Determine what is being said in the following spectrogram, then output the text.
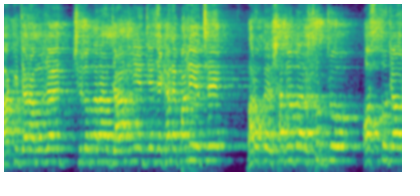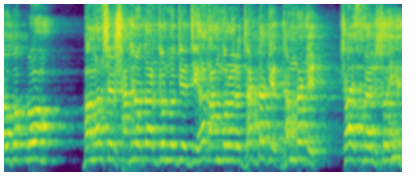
বাকি যারা মুজাহিদ ছিল তারা যান নিয়ে যে যেখানে পালিয়েছে, ভারতের স্বাধীনতার সূর্য অস্ত যাওয়ার উপক্রম, বাংলাদেশের স্বাধীনতার জন্য যে জিহাদ আন্দোলনের ঝাড্ডাকে ঝান্ডাকে শাহ ইসমাইল শহীদ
